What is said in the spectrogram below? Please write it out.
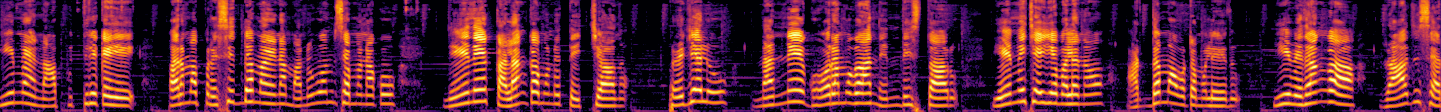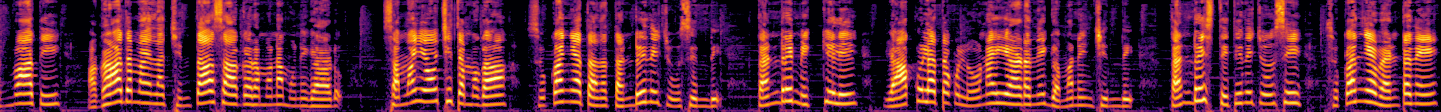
ఈమె నా పుత్రికయే. పరమ ప్రసిద్ధమైన మనువంశమునకు నేనే కళంకమును తెచ్చాను. ప్రజలు నన్నే ఘోరముగా నిందిస్తారు. ఏమి చేయవలనో అర్థం అవటం లేదు. ఈ విధంగా రాజు శర్వాతి అగాధమైన చింతాసాగరమున మునిగాడు. సమయోచితముగా సుకన్య తన తండ్రిని చూసింది. తండ్రి మిక్కిలి వ్యాకులతకు లోనయ్యాడని గమనించింది. తండ్రి స్థితిని చూసి సుకన్య వెంటనే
